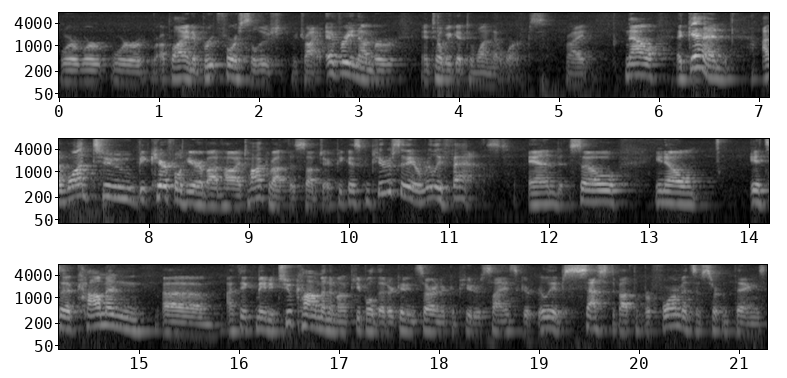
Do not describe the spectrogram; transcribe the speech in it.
we're, we're, we're applying a brute force solution. We try every number until we get to one that works, right? Now, again, I want to be careful here about how I talk about this subject because computers today are really fast. And so, you know, it's a common, uh, I think maybe too common among people that are getting started in computer science to get really obsessed about the performance of certain things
